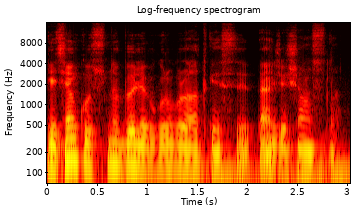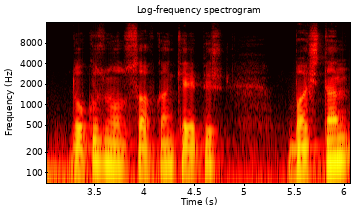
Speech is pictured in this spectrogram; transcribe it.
Geçen koşusunda böyle bir grubu rahat geçti. Bence şanslı. 9 nolu Safkan Kelepir baştan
